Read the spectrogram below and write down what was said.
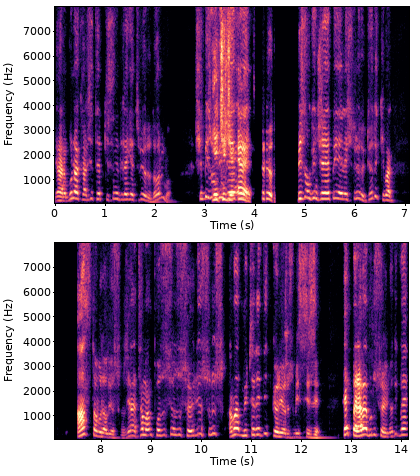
Yani buna karşı tepkisini dile getiriyordu. Doğru mu? Şimdi biz o Geçici, gün CHP'yi evet. eleştiriyorduk. Biz o gün CHP'yi eleştiriyorduk. Diyorduk ki bak az tavır alıyorsunuz. Yani tamam pozisyonunuzu söylüyorsunuz ama mütereddit görüyoruz biz sizi. Hep beraber bunu söylüyorduk ve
